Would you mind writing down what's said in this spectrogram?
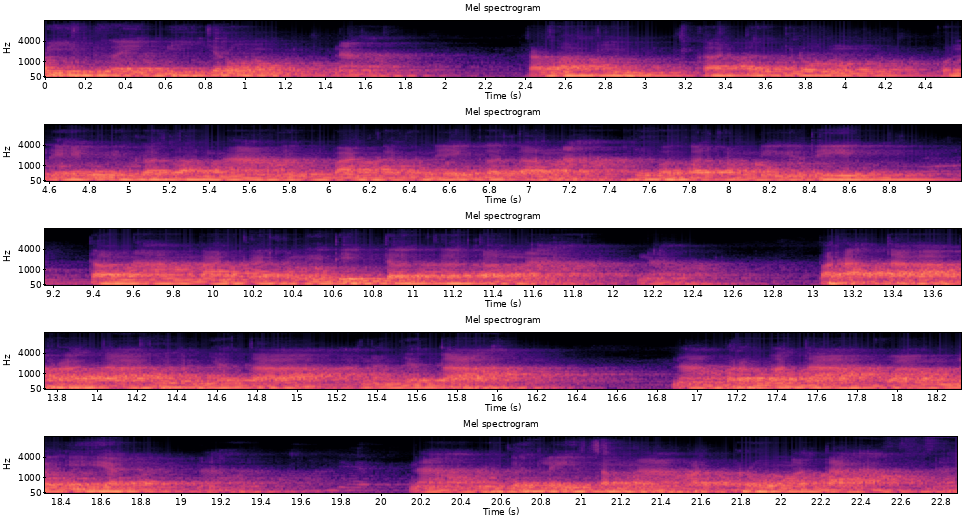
ปีเรื่อยปีจรง นะระหว่างที่กระตุกลงคุณเองมีกระตอนนามีบ้านกับคุณเองก็ตอนนาหรือว่าก็ตอนนี้ทีตอนนาบ้านกับคุณนี้ที่เติมก็ตอนนานะปรตาปรตาหรืออัญญตาอนัญญตานะปรมาตาความละเอียดนะนะมันกิดละเอียดสำนาปรมมาตานะ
